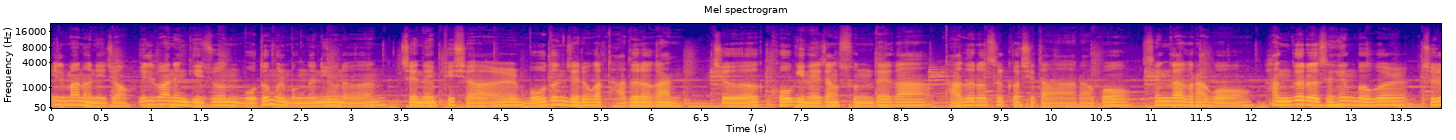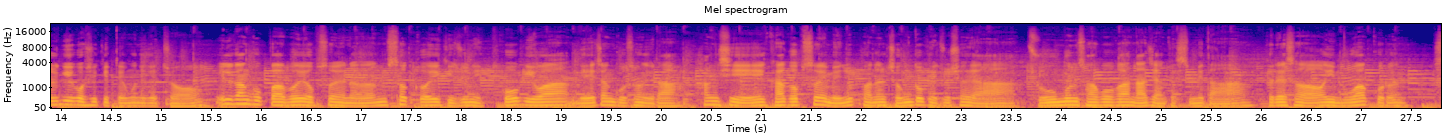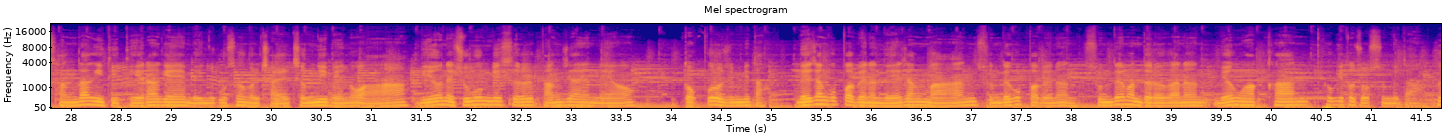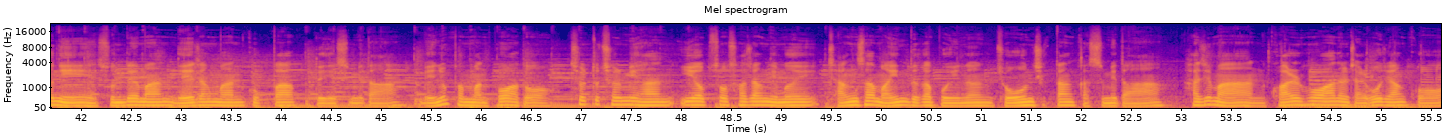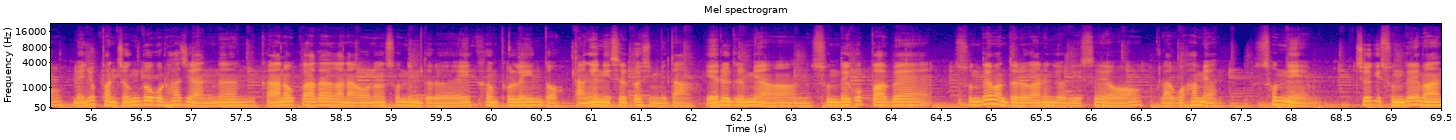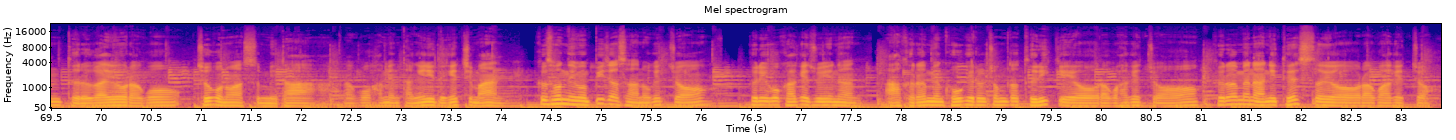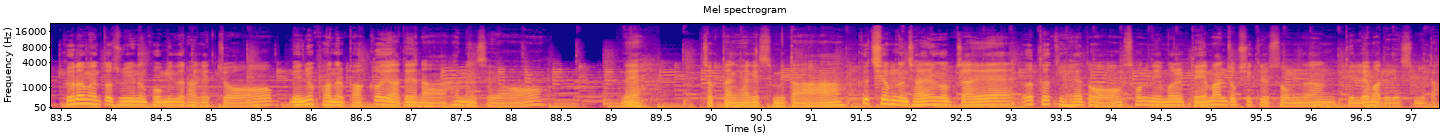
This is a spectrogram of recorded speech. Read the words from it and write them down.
1만 원이죠. 일반인 기준 모듬을 먹는 이유는 제 내피셜 모든 재료가 다 들어간 즉 고기 내장 순대가 다 들었을 것이다 라고 생각을 하고 한 그릇의 행복을 즐기고 싶기 때문이겠죠. 일간국밥의 업소에는 석거의 기준이 고기와 내장 구성이라 항시 각 업소의 메뉴판을 정독해 주셔야 주문 사고가 나지 않겠습니다. 그래서 이 무화골은 상당히 디테일하게 메뉴 구성을 잘 정립해 놓아 미연의 주문 미스를 방지하였네요. 똑 부러집니다. 내장국밥에는 내장만, 순대국밥에는 순대만 들어가는 명확한 표기도 좋습니다. 흔히 순대만, 내장만 국밥 되겠습니다. 메뉴판만 보아도 철두철미한 이 업소 사장님의 장사 마인드가 보이는 좋은 식당 같습니다. 하지만 괄호안을 잘 보지 않고 메뉴판 정독을 하지 않는 간혹 가다가 나오는 손님들의 컴플레인도 당연히 있을 것입니다. 예를 들면 순대국밥에 순대만 들어가는 게 어디 있어요? 라고 하면 손님 저기 순대만 들어가요 라고 적어 놓았습니다 라고 하면 당연히 되겠지만 그 손님은 삐져서 안 오겠죠 그리고 가게 주인은 아 그러면 고기를 좀 더 드릴게요. 라고 하겠죠 그러면 아니 됐어요. 라고 하겠죠. 그러면 또 주인은 고민을 하겠죠 메뉴판을 바꿔야 되나? 하면서요. 네 적당히 하겠습니다. 끝이 없는 자영업자의 어떻게 해도 손님을 대만족시킬 수 없는 딜레마 되겠습니다.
